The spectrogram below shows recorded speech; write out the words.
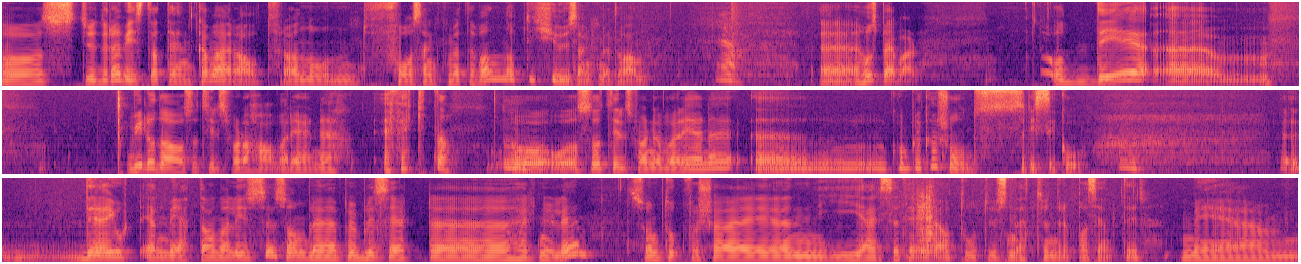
Og studier har vist at den kan være alt fra noen få centimeter vann opp til 20 cm vann Ja. eh, hos spedbarn. Og det eh, vil jo da også tilsvarende ha varierende effekt. Da. Og også tilsvarende varierende eh, komplikasjonsrisiko. Mm. Eh, Det er gjort en metaanalyse som ble publisert uh, helt nylig, som tok for seg ni RCT-er av 2100 pasienter med,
